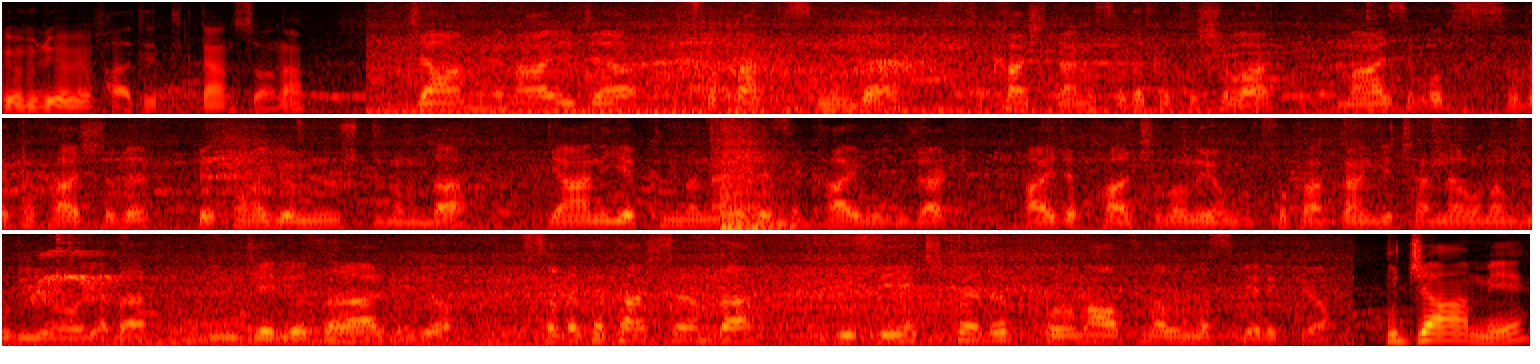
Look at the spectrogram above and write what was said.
gömülüyor vefat ettikten sonra. Caminin ayrıca sokak kısmında birkaç tane sadaka taşı var. Maalesef o sadaka taşları betona gömülmüş durumda. Yani yakında neredeyse kaybolacak. Ayrıca parçalanıyor bu. Sokaktan geçenler ona vuruyor ya da inceliyor, zarar veriyor. Sadaka taşlarının da müzeye çıkarılıp koruma altına alınması gerekiyor. Bu cami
